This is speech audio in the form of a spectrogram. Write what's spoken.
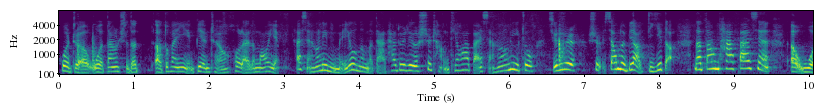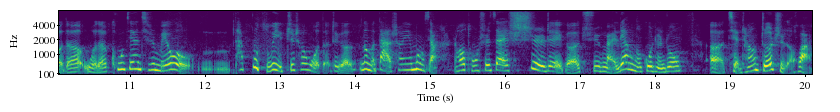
或者我当时的呃豆瓣影变成后来的猫眼，他想象力没有那么大，他对这个市场的天花板想象力就其实是是相对比较低的。那当他发现呃我的我的空间其实没有，嗯，它不足以支撑我的这个那么大的商业梦想，然后同时在试这个去买量的过程中，呃浅尝辄止的话，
